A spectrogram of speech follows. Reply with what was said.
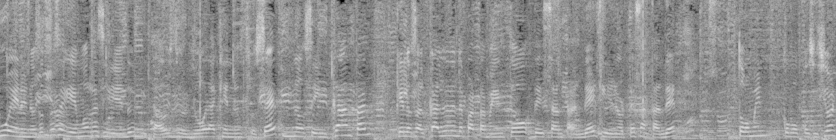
Bueno, y nosotros seguimos recibiendo invitados de honor aquí en nuestro set. Nos encantan que los alcaldes del departamento de Santander y de Norte de Santander tomen como posición,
